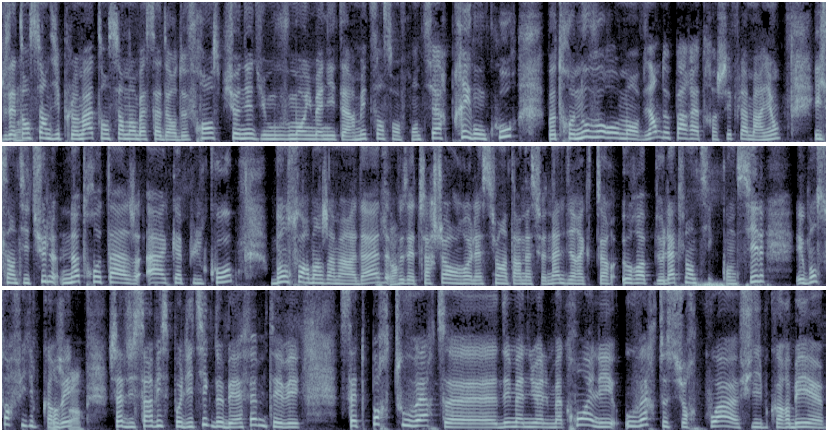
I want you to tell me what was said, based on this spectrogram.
Vous êtes ancien diplomate, ancien ambassadeur de France, pionnier du mouvement humanitaire Médecins sans frontières, prix Goncourt. Votre nouveau roman vient de paraître chez Flammarion. Il s'intitule Notre otage à Acapulco. Bonsoir Benjamin Haddad. Vous êtes chercheur en relations internationales, directeur Europe de l'Atlantique Council. Et bonsoir Philippe Corbet, chef du service politique de BFM TV. Cette porte ouverte euh, d'Emmanuel Macron, elle est ouverte sur quoi, Philippe Corbet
